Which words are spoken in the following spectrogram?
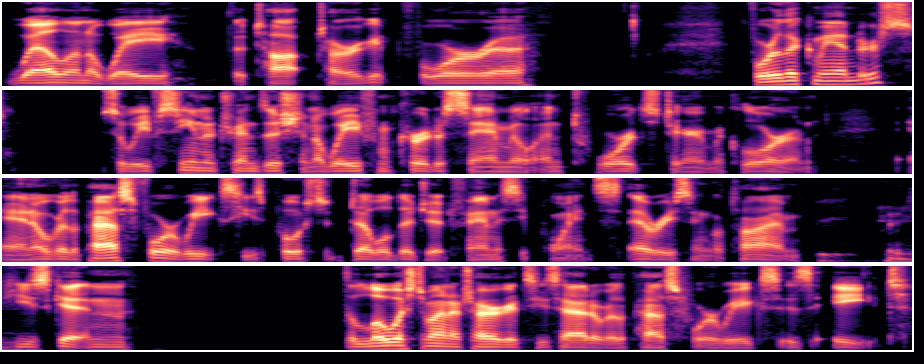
well and away the top target for uh, for the Commanders. So we've seen a transition away from Curtis Samuel and towards Terry McLaurin. And over the past four weeks, he's posted double digit fantasy points every single time. But he's getting the lowest amount of targets he's had over the past four weeks is eight.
